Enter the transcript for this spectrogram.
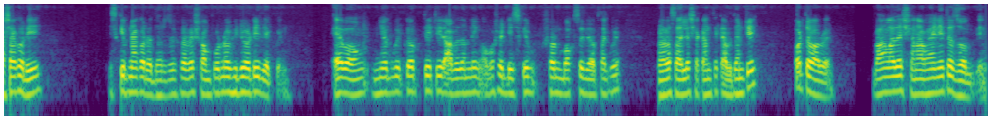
আশা করি স্কিপ না করে ধৈর্য সহকারে সম্পূর্ণ ভিডিওটি দেখবেন। এবং নিয়োগ বিজ্ঞপ্তিটির আবেদন লিঙ্ক অবশ্যই ডিসক্রিপশন বক্সে দেওয়া থাকবে। আপনারা চাইলে সেখান থেকে আবেদনটি করতে পারবেন। বাংলাদেশ সেনাবাহিনীতে যোগ দিন।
